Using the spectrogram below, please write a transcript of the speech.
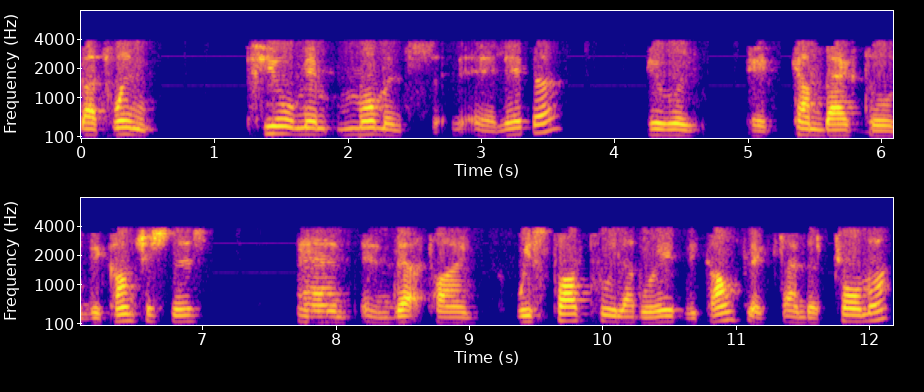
but when few moments uh, later, he will uh, come back to the consciousness, and in that time, we start to elaborate the conflicts and the trauma.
